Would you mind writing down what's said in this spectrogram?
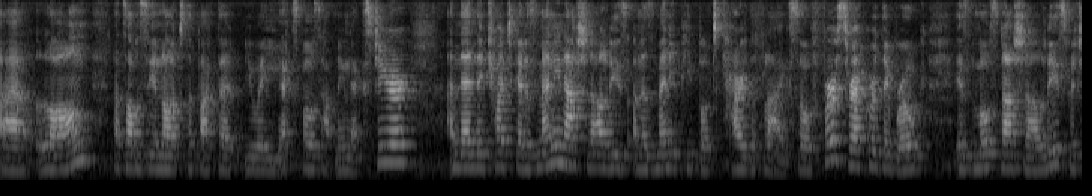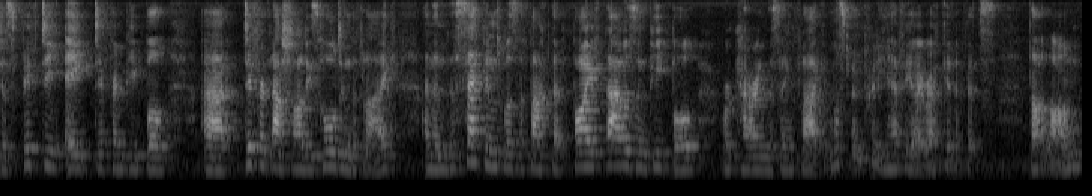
uh, long. That's obviously a nod to the fact that UAE Expo is happening next year. And then they tried to get as many nationalities and as many people to carry the flag. So, first record they broke is the most nationalities, which is 58 different people, uh, different nationalities holding the flag. And then the second was the fact that 5,000 people were carrying the same flag. It must have been pretty heavy, I reckon, if it's that long.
